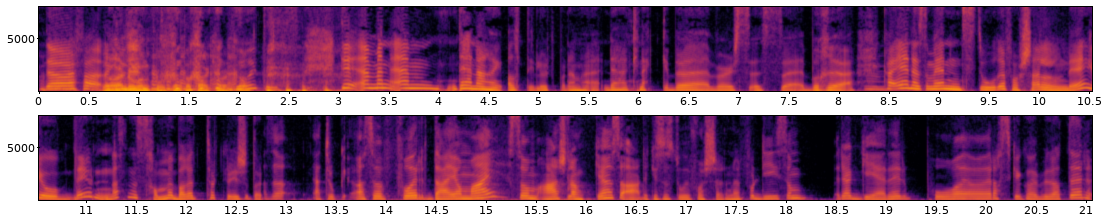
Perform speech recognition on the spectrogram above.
Det var i hvert fall Det var noen folk som tar tak i. Gode tips. Det, eh, men um, det har jeg alltid lurt på, den her, det her knekkebrød versus eh, brød. Mm. Hva er det som er den store forskjellen? Det er jo, det er jo nesten det samme, bare tørt og ikke tørt. Altså, ikke, altså For deg og meg som er slanke, så er det ikke så stor forskjell. Men for de som reagerer på eh, raske karbohydrater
